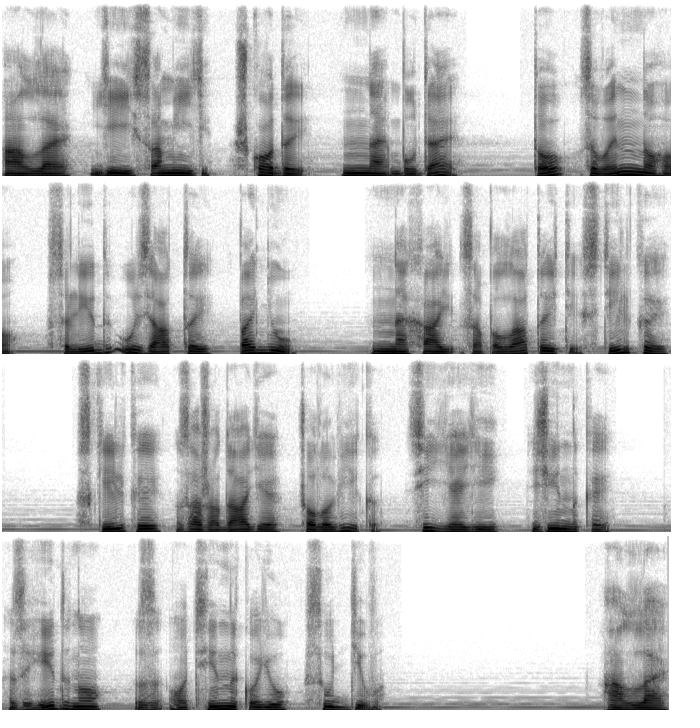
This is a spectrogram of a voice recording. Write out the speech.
але їй самій шкоди не буде, то з винного слід узяти пеню. Нехай заплатить стільки, скільки зажадає чоловік цієї жінки, згідно з оцінкою суддів. Але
